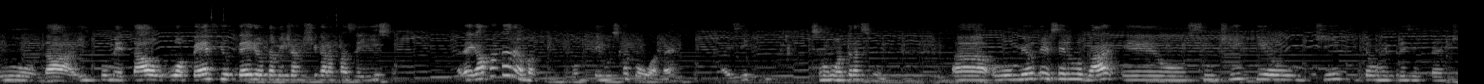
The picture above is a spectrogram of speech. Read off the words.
O, da indo pro metal, o OPF e o Therion também já chegaram a fazer isso. É legal pra caramba, quando tem música boa, né? Mas enfim, isso é um outro assunto. Uh, o meu terceiro lugar, eu senti que eu tinha que ter um representante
